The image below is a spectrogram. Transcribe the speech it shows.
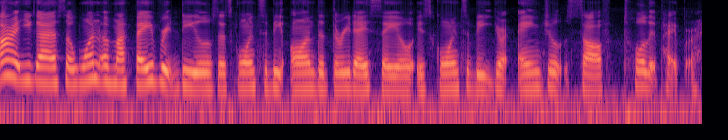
Alright you guys, so one of my favorite deals that's going to be on the three day sale is going to be your Angel Soft toilet paper.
